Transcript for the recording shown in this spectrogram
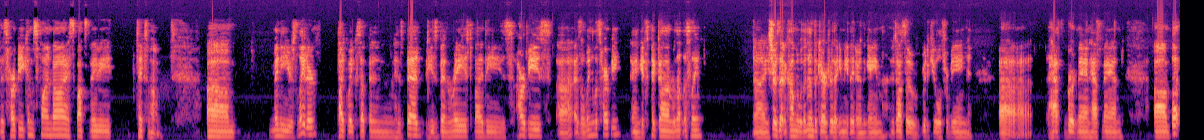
this harpy comes flying by, spots the baby, takes him home. Um, many years later, Pike wakes up in his bed. He's been raised by these harpies uh, as a wingless harpy and gets picked on relentlessly. Uh, he shares that in common with another character that you meet later in the game, who's also ridiculed for being uh, half Birdman, half man. Um, but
